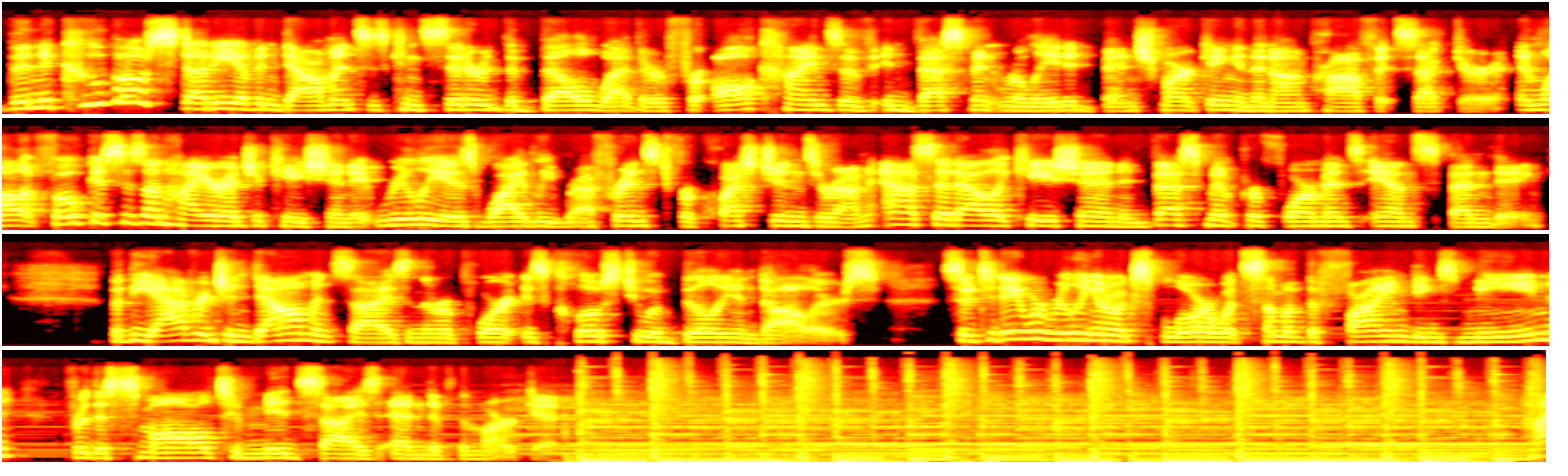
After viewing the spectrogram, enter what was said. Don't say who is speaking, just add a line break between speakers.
The NACUBO study of endowments is considered the bellwether for all kinds of investment related benchmarking in the nonprofit sector. And while it focuses on higher education, it really is widely referenced for questions around asset allocation, investment performance, and spending. But the average endowment size in the report is close to a billion dollars. So today we're really going to explore what some of the findings mean for the small to mid size end of the market.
